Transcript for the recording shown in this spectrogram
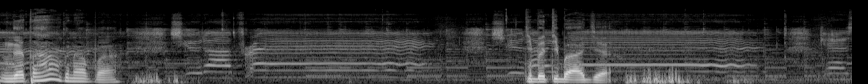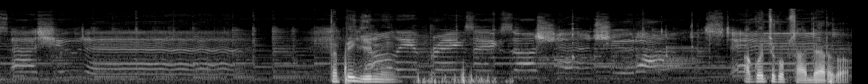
nggak tahu kenapa. Tiba-tiba aja, tapi gini, aku cukup sadar kok.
